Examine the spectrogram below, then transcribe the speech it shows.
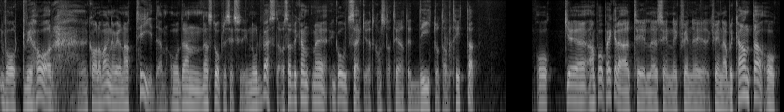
vart vi har eh, Karlavagnen vid den här tiden. Och den, den står precis i nordväst. Då. Så att vi kan med god säkerhet konstatera att det är ditåt han tittar. Och eh, han påpekar det här till sin kvinna, kvinna bekanta och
